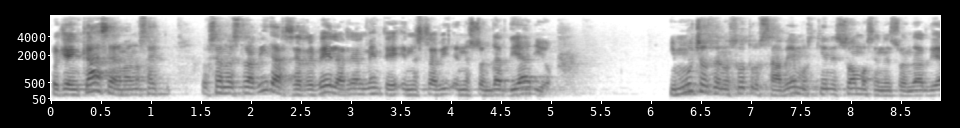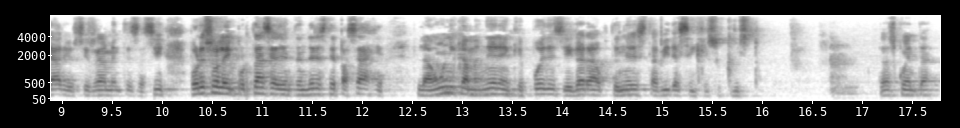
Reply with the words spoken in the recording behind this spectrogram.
Porque en casa, hermanos, hay, o sea, nuestra vida se revela realmente en, nuestro andar diario. Y muchos de nosotros sabemos quiénes somos en nuestro andar diario, si realmente es así. Por eso la importancia de entender este pasaje. La única manera en que puedes llegar a obtener esta vida es en Jesucristo. ¿Te das cuenta?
